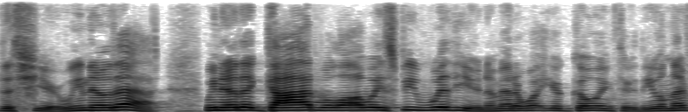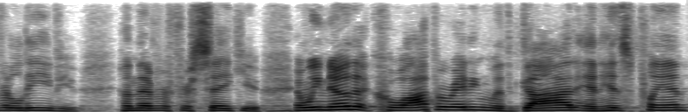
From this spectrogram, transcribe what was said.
this year. We know that. We know that God will always be with you no matter what you're going through. He will never leave you. He'll never forsake you. And we know that cooperating with God and His plan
